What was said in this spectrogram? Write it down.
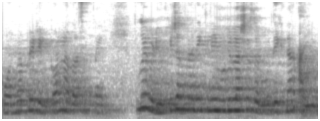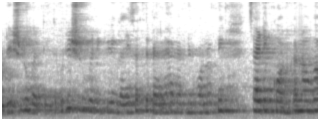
फ़ोन में अपने रिंगटोन लगा सकते हैं। तो अगर वीडियो की जानकारी के लिए वीडियो लास्ट ज़रूर देखना। आइए वीडियो शुरू करते हैं। तो वीडियो शुरू करने के लिए गाइस सबसे पहले हमें अपने फ़ोन में अपनी सेटिंग को ऑन करना होगा।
